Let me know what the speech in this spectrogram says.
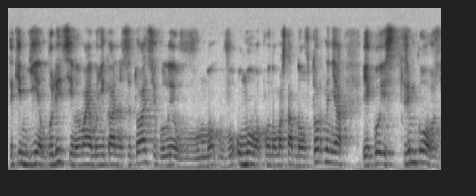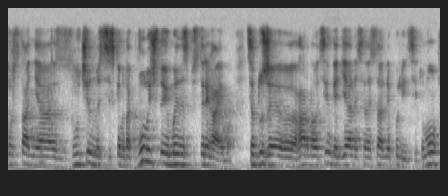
таким діям поліції ми маємо унікальну ситуацію, коли в, в умовах повномасштабного вторгнення якоїсь стрімкого зростання злочинності, скажімо так, вуличної ми не спостерігаємо. Це дуже е, гарна оцінка діяльності національної поліції. Тому,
